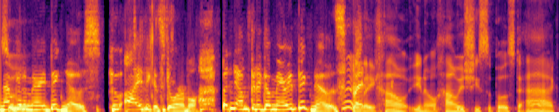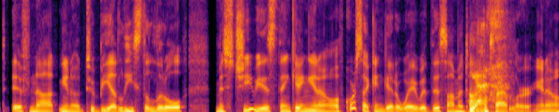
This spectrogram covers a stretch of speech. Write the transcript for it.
Now I'm gonna marry Big Nose, who I think is adorable. But now I'm gonna go marry Big Nose. Right, But like how you know how is she supposed to act if not you know to be at least a little mischievous, thinking you know of course I can get away with this. I'm a time Yes. traveler. You know,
